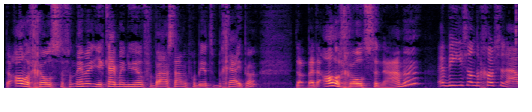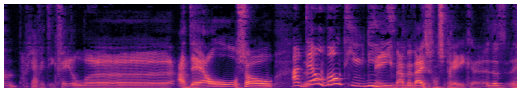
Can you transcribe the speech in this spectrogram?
De allergrootste van... Nee, maar je kijkt mij nu heel verbaasd aan, ik probeer het te begrijpen. Dat bij de allergrootste namen... En wie is dan de grootste naam? Nou, ja, weet ik veel... eh Adele of zo. Adele woont hier niet. Nee, maar bij wijze van spreken. Dat, eh,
